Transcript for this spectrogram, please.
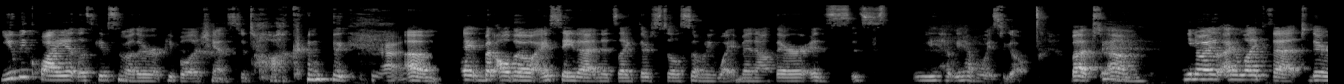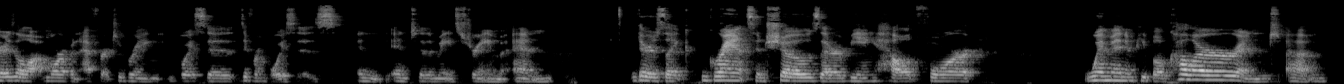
you be quiet. Let's give some other people a chance to talk. yeah. Um, I, but although I say that, and it's like there's still so many white men out there. It's it's we ha- we have a ways to go. But um, you know, I, I like that there is a lot more of an effort to bring voices, different voices, in into the mainstream, and there's like grants and shows that are being held for women and people of color and um,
